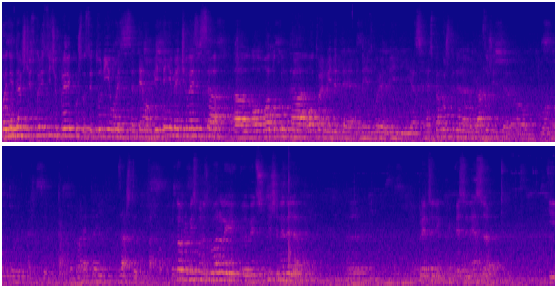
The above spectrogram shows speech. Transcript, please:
Gospodine Dačiću, iskoristit ću priliku što se tu nije u vezi sa temom pitanja, već u vezi sa a, ovom odlukom da otvoreno idete na izbore vi i SNS, pa možete da nam obrazložite tu odluku, da kažete kako je doneta i zašto je tako? Pa dobro, mi smo razgovarali e, već više nedelja e, predsednik SNS-a i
